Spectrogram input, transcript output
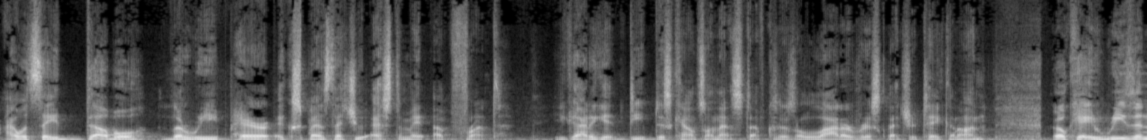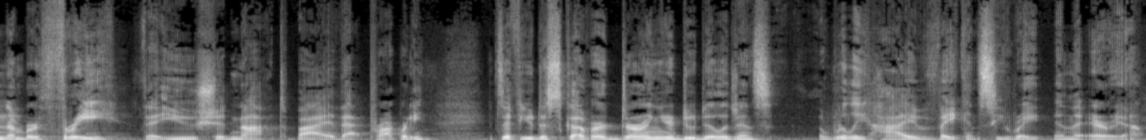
I would say, double the repair expense that you estimate up front. You got to get deep discounts on that stuff because there's a lot of risk that you're taking on. Okay, reason number three that you should not buy that property. It's if you discover during your due diligence a really high vacancy rate in the area.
